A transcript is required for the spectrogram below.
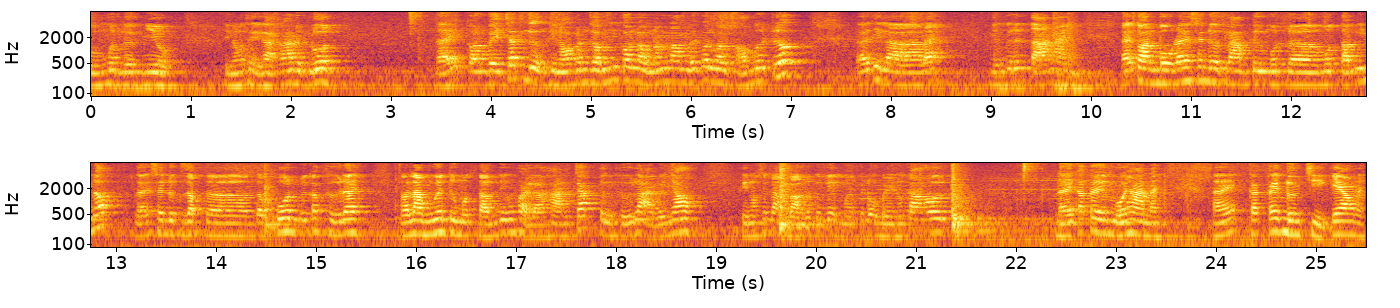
xuống một lượt nhiều thì nó có thể gạt ra được luôn. Đấy, còn về chất lượng thì nó vẫn giống như con lồng 55 với con lồng 60 trước đấy thì là đây những cái đứt tán này. Đấy toàn bộ đây sẽ được làm từ một ờ, một tấm inox. Đấy sẽ được dập ờ, dập khuôn với các thứ đây. Nó làm nguyên từ một tấm chứ không phải là hàn chắc từng thứ lại với nhau. Thì nó sẽ đảm bảo được cái việc mà cái độ bền nó cao hơn. Đấy các cái mối hàn này. Đấy các cái đường chỉ keo này.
